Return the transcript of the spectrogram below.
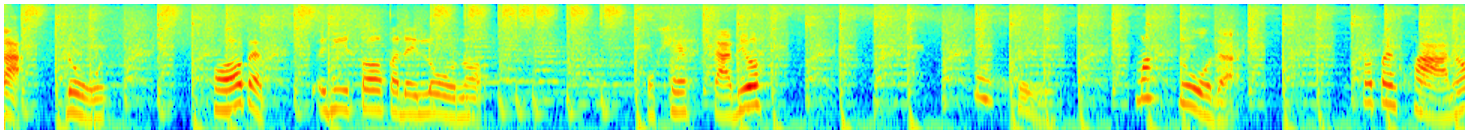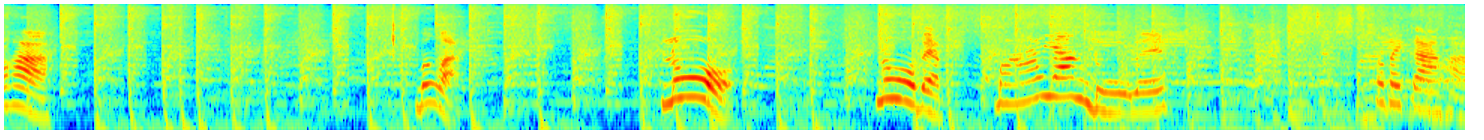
กะโดดเพราะแบบไอ้นี่ต่อกับไดโลเนาะโอเคดาบอยู่โอ้โหมักโดดอะ่ะก็ไปขวาเนาะค่ะเมื่อว่ะโล่โล่แบบม้าย่างดูเลย ก็ไปกลางค่ะ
